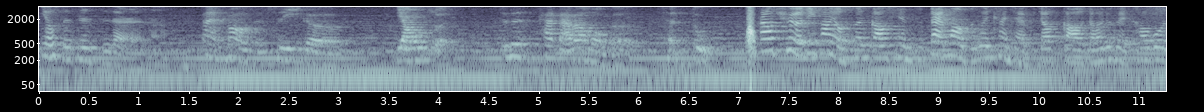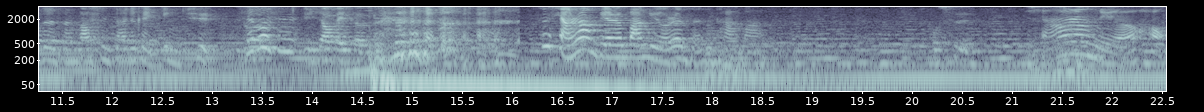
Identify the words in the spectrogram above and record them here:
又是自私的人呢、戴帽子是一个标准，就是她达到某个程度，他要去的地方有身高限制，戴帽子会看起来比较高，然后就可以超过这个身高限制，他就可以进去。时不时？云霄飞车。是想让别人把女儿认成是他吗？不是，想要让女儿红，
